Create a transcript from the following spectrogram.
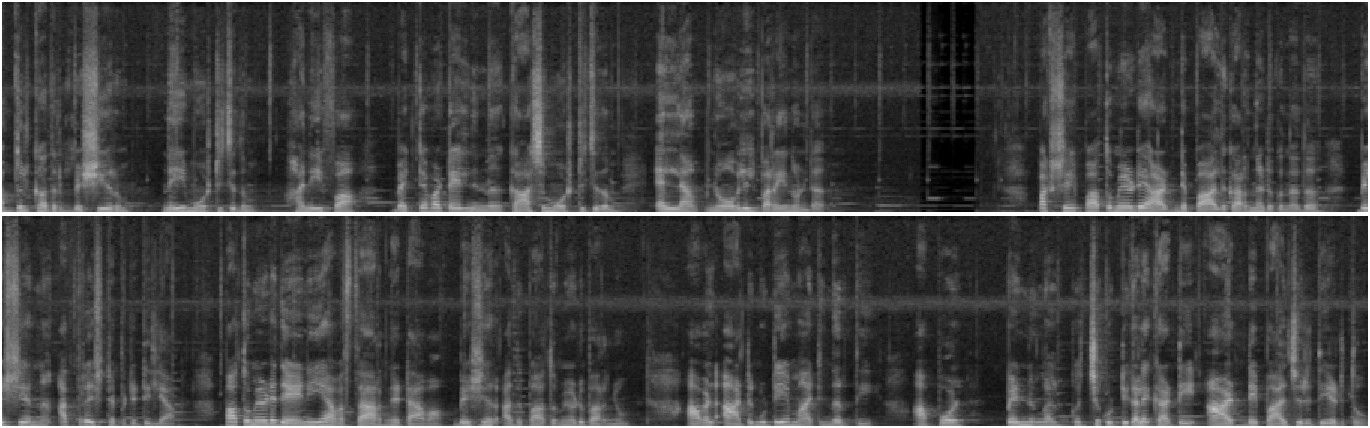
അബ്ദുൽ ഖാദർ ബഷീറും നെയ് മോഷ്ടിച്ചതും ഹനീഫ വെറ്റവട്ടയിൽ നിന്ന് കാശ് മോഷ്ടിച്ചതും എല്ലാം നോവലിൽ പറയുന്നുണ്ട്. പക്ഷേ പാത്തുമ്മയുടെ ആടിന്റെ പാൽ കറന്നെടുക്കുന്നത് ബഷീറിന് അത്ര ഇഷ്ടപ്പെട്ടിട്ടില്ല. പാത്തുമ്മയുടെ ദയനീയ അവസ്ഥ അറിഞ്ഞിട്ടാവാം ബഷീർ അത് പാത്തുമ്മയോട് പറഞ്ഞു. അവൾ ആട്ടിൻകുട്ടിയെ മാറ്റി നിർത്തി. അപ്പോൾ പെണ്ണുങ്ങൾ കൊച്ചു കുട്ടികളെ കാട്ടി ആടിന്റെ പാൽ ചുരുത്തിയെടുത്തു.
